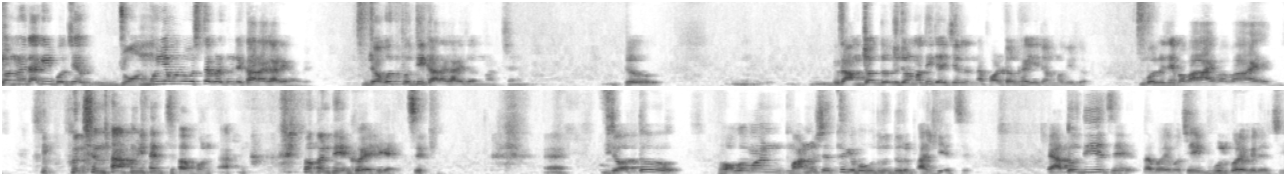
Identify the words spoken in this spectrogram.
জন্মের আগেই বলছে, জন্মই এমন অবস্থা করে যে কারাগারে হবে। জগৎপতি কারাগারে জন্মাচ্ছেন। তো রামচন্দ্র তো জন্মাতেই চাইছিলেন না ফল টল খাইয়ে জন্ম দিল। বলে যে, বাবা, আয় বাবা, আয়। বলছে না আমি আর যাব না। অনেক হয়ে গেছে। হ্যাঁ, যত ভগবান মানুষের থেকে বহু দূর দূর পালিয়েছে এত দিয়েছে তারপরে বলছে এই ভুল করে ফেলেছি।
